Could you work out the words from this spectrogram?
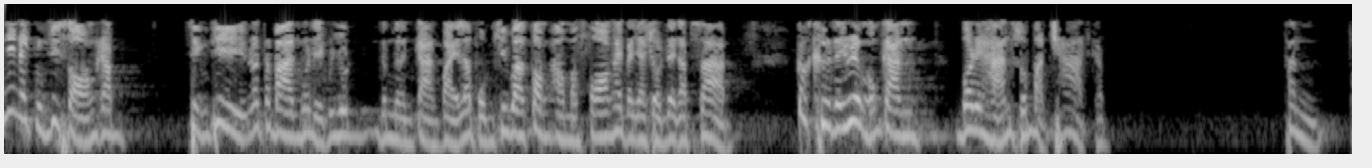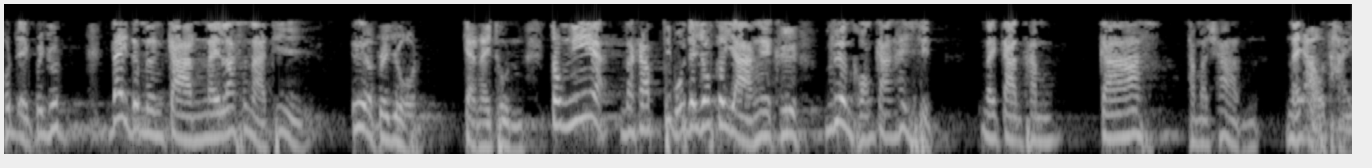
นี่ในกลุ่มที่สองครับ สิ่งที่รัฐบาลพลเอกประยุทธ์ดำเนินการไป แล้วผมคิดว่าต้องเอามาฟ้องให้ประชาชนได้รับทราบ ก็คือในเรื่องของการบริหารสมบัติชาติครับ ท่านพลเอกประยุทธ์ได้ดำเนินการในลักษณะที่เอื้อประโยชน์แก่นายทุน ตรงนี้นะครับ ที่ผมจะยกตัวอย่างเนี่ยคือ เรื่องของการให้สิทธิ์ในการทำก๊าซธรรมชาติในอ่าวไทย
